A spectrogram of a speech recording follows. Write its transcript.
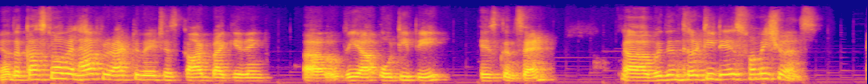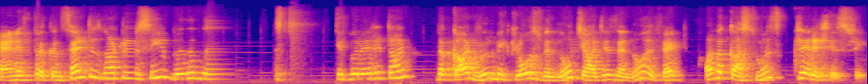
You know, the customer will have to activate his card by giving uh, via OTP his consent uh, within 30 days from issuance. And if the consent is not received within the stipulated time, the card will be closed with no charges and no effect on the customer's credit history.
